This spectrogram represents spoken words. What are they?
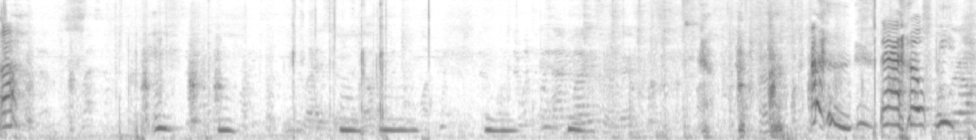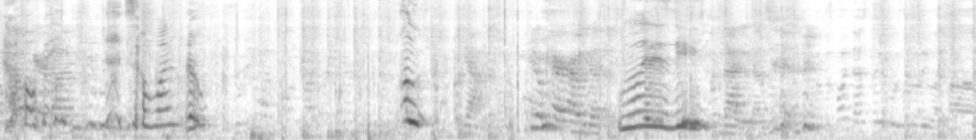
Ah. Mm. Mm. Help me! Help me! Someone help! You don't care how does it. What is this? That he does it. the front desk thing was literally like, uh,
